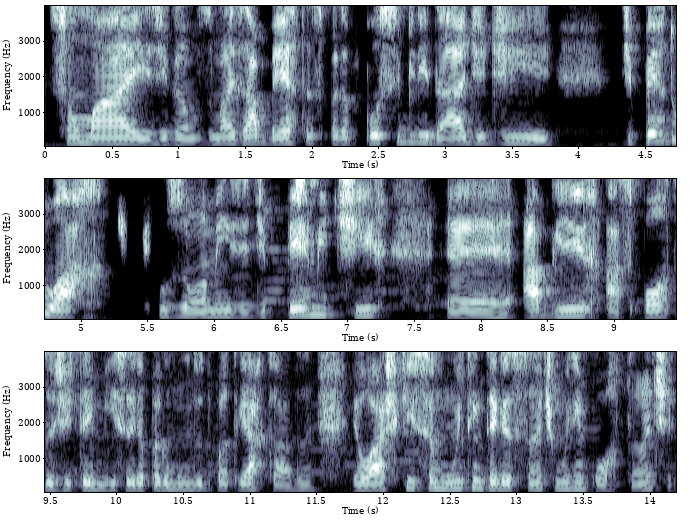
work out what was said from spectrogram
são mais, digamos, mais abertas para a possibilidade de, de perdoar os homens e de permitir é, abrir as portas de Temícera para o mundo do patriarcado. Né? Eu acho que isso é muito interessante, muito importante,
